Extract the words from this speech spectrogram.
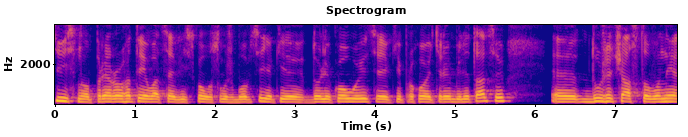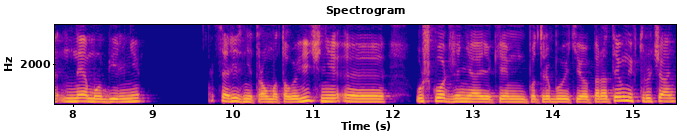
Дійсно, прерогатива це військовослужбовці, які доліковуються, які проходять реабілітацію. Е, Дуже часто вони немобільні. Це різні травматологічні е, ушкодження, яким потребують і оперативних втручань.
